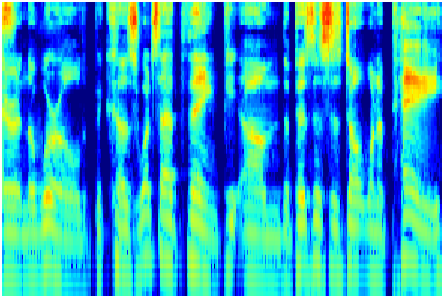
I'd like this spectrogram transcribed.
there in the world because what's that thing? Um, the businesses don't want to pay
